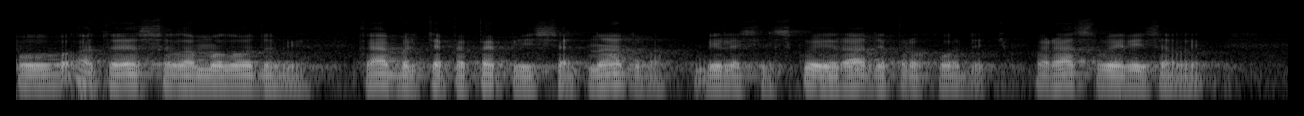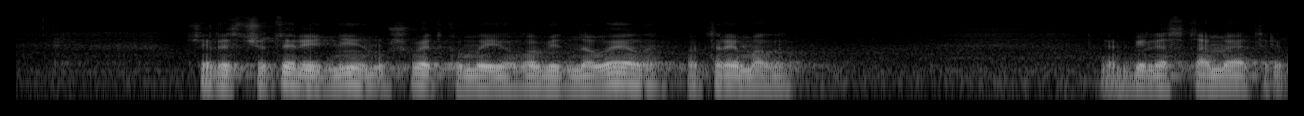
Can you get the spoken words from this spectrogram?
По АТС села Молодові кабель ТПП 50 на 2 біля сільської ради проходить. Раз вирізали. Через 4 дні ну, швидко ми його відновили, отримали біля 100 метрів.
